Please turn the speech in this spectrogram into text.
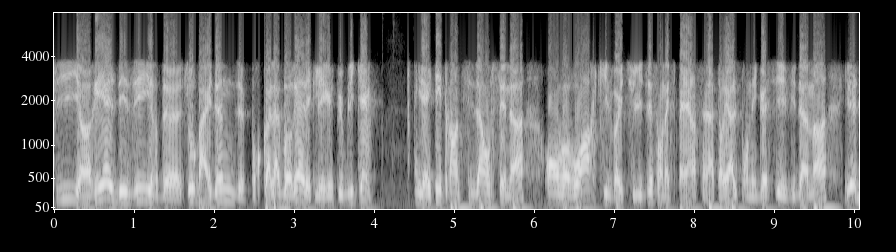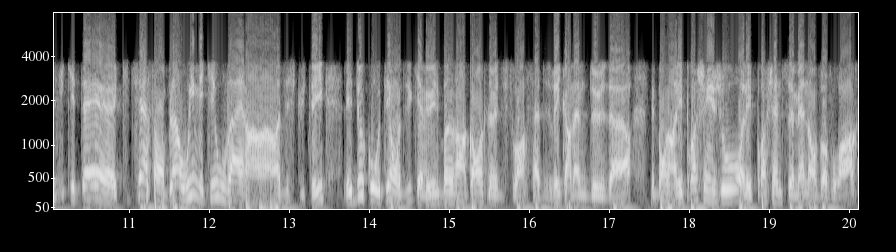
s'il y a un réel désir de Joe Biden pour collaborer avec les républicains. Il a été 36 ans au Sénat. On va voir qu'il va utiliser son expérience sénatoriale pour négocier, évidemment. Il a dit qu'il était, euh, qu'il tient à son plan, oui, mais qu'il est ouvert à en, discuter. Les deux côtés ont dit qu'il y avait eu une bonne rencontre lundi soir. Ça a duré quand même deux heures. Mais bon, dans les prochains jours, les prochaines semaines, on va voir.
